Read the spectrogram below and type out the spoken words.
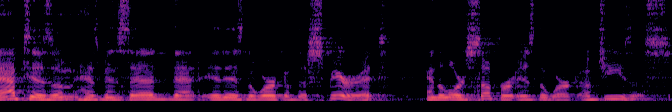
Baptism has been said that it is the work of the Spirit, and the Lord's Supper is the work of Jesus.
